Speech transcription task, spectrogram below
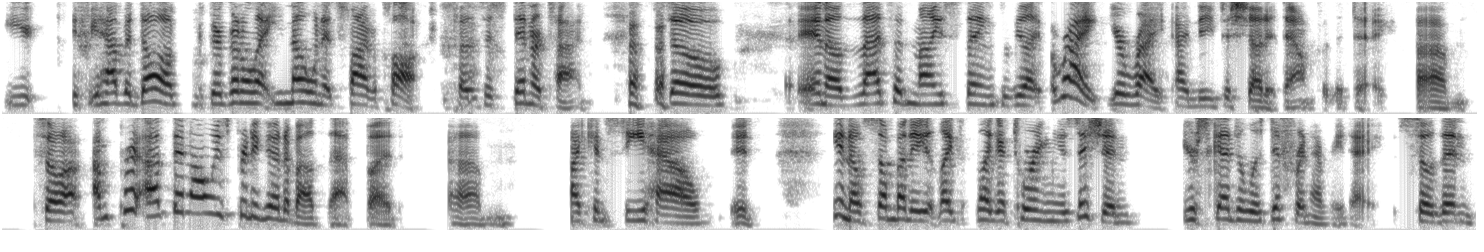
you if you have a dog, they're going to let you know when it's five o'clock because it's dinner time. so, you know, that's a nice thing to be like, right, you're right. I need to shut it down for the day. Um, so I, am pre- I've been always pretty good about that, but um, I can see how it, you know, somebody like like a touring musician, your schedule is different every day. So then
